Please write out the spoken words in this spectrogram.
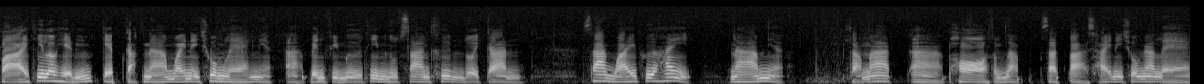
ฝายที่เราเห็นเก็บกักน้ำไว้ในช่วงแล้งเนี่ยอ่าเป็นฝีมือที่มนุษย์สร้างขึ้น โดยการสร้างไว้เพื่อให้น้ำเนี่ยสามารถอาพอสำหรับสัตว์ป่าใช้ในช่วงหน้าแล้ง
